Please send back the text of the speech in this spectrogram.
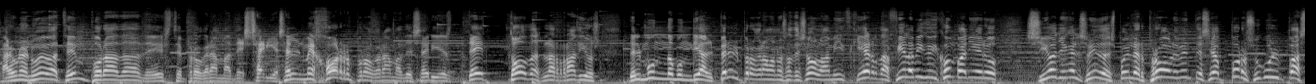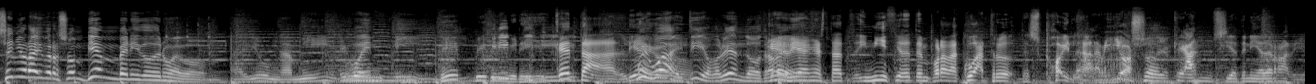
para una nueva temporada de este programa de series, el mejor programa de series de todas las radios del mundo mundial. Pero el programa nos hace solo a mi izquierda, fiel amigo y compañero. Si oyen el sonido de spoiler, probablemente sea por su culpa. Señor Iverson, bienvenido de nuevo. Hay un amigo. En bi. ¿Qué tal, Diego? Muy guay, tío, volviendo otra Qué vez. bien está inicio de temporada 4 de Spoiler. Maravilloso, qué ansia tenía de radio.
